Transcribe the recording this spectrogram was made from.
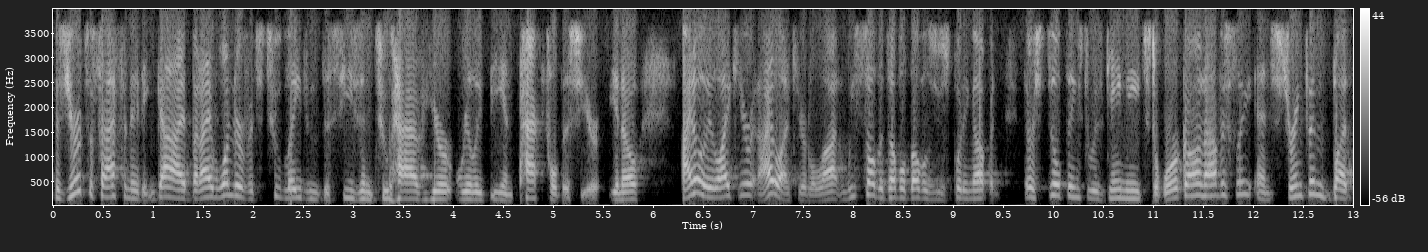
because Yurt's a fascinating guy, but I wonder if it's too late in the season to have Yurt really be impactful this year. You know, I know they like Yurt, and I like Yurt a lot, and we saw the double doubles he was putting up, and there's still things to his game he needs to work on, obviously, and strengthen, but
